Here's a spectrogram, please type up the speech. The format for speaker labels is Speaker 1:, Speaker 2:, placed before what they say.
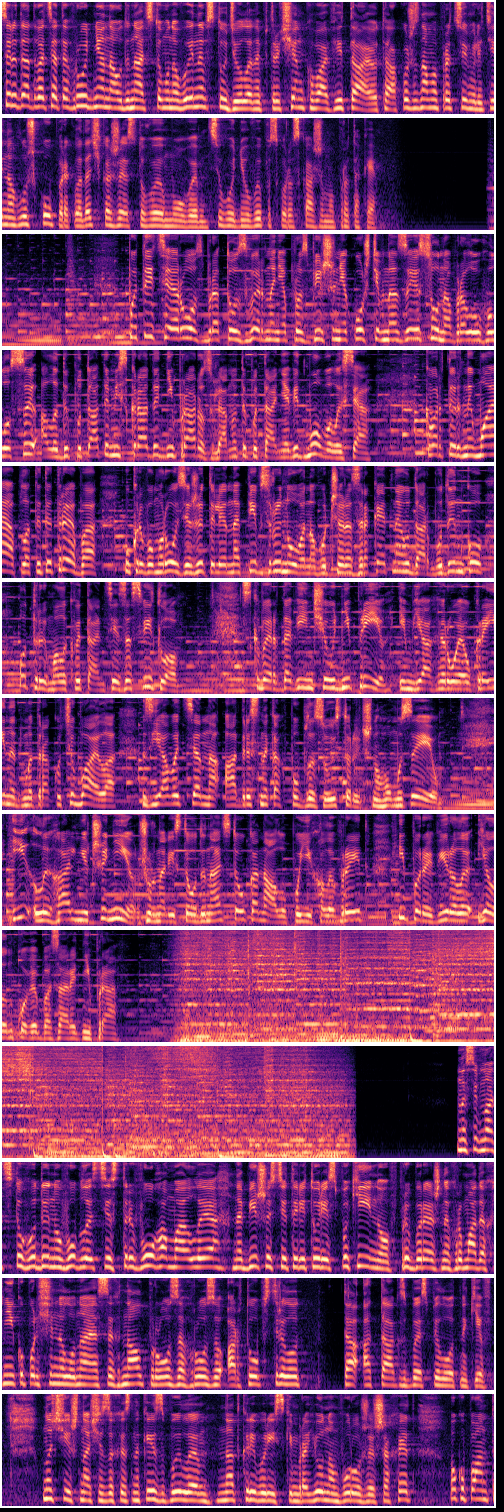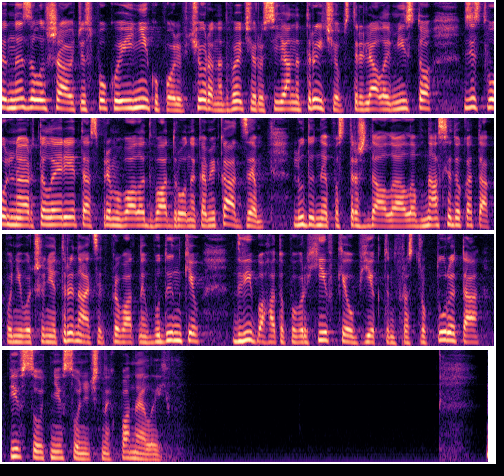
Speaker 1: Середа 20 грудня на 11 новини в студії Олена Петриченкова. Вітаю. Також з нами працює Мілітіна Глушко, перекладачка жестової мови. Сьогодні у випуску розкажемо про таке.
Speaker 2: Петиція розбрату звернення про збільшення коштів на ЗСУ набрало голоси, але депутати міськради Дніпра розглянути питання відмовилися. Квартир немає, а платити треба. У Кривому Розі жителі напівзруйнованого через ракетний удар будинку отримали квитанції за світло. Сквер да Вінчі у Дніпрі. Ім'я Героя України Дмитра Коцюбайла з'явиться на адресниках поблизу історичного музею. І легальні чи ні, журналісти 11 каналу поїхали в рейд і перевірили ялинкові базари Дніпра.
Speaker 1: На 17-ту годину в області з тривогами, але на більшості території спокійно. В прибережних громадах Нікопольщини лунає сигнал про загрозу артобстрілу та атак з безпілотників. Вночі ж наші захисники збили над Криворізьким районом ворожий шахет. Окупанти не залишають у спокої Нікополь. Вчора надвечір росіяни тричі обстріляли місто зі ствольної артилерії та спрямували два дрони камікадзе. Люди не постраждали, але внаслідок атак понівечені 13 приватних будинків, дві багатоповерхівки, об'єкт інфраструктури та півсотні сонячних панелей.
